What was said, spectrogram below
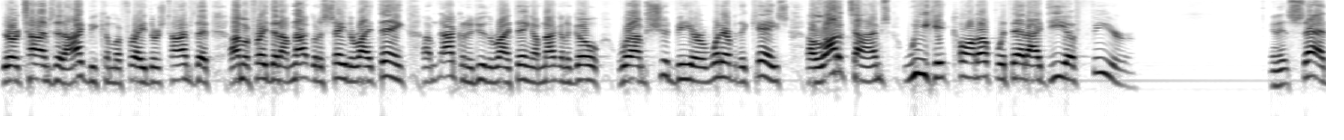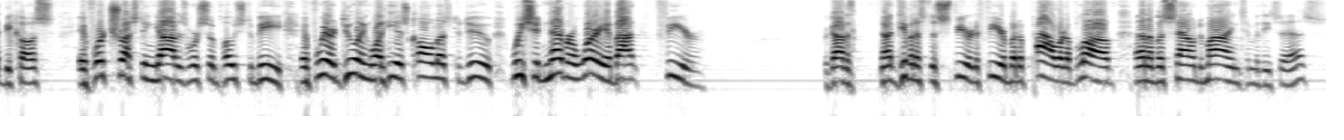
there are times that I've become afraid. There's times that I'm afraid that I'm not going to say the right thing. I'm not going to do the right thing. I'm not going to go where I should be or whatever the case. A lot of times we get caught up with that idea of fear. And it's sad because if we're trusting God as we're supposed to be, if we're doing what He has called us to do, we should never worry about fear. For God has not given us the spirit of fear, but of power, of love, and of a sound mind, Timothy says.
